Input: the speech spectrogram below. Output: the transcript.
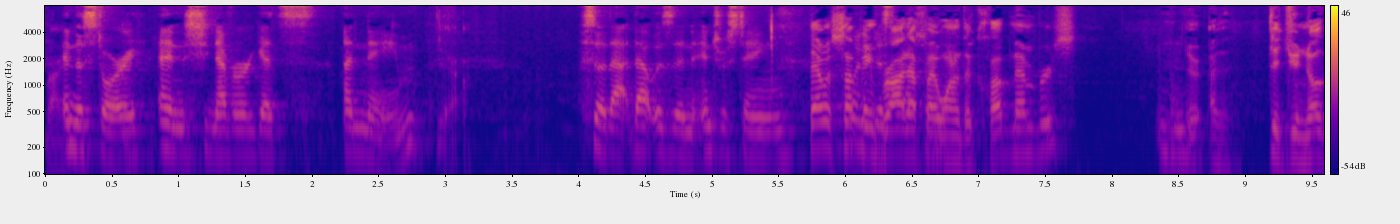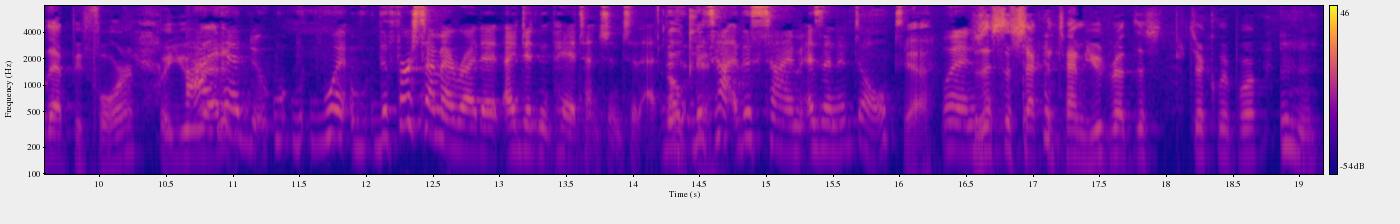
Right. in the story and she never gets a name Yeah. so that that was an interesting That was something brought up by one of the club members. There- uh, Did you know that before? But you I read had it? w- the first time I read it, I didn't pay attention to that. The, Okay. the ti- this time, as an adult, Yeah. when Was this the second time you'd read this particular book? Mm-hmm.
